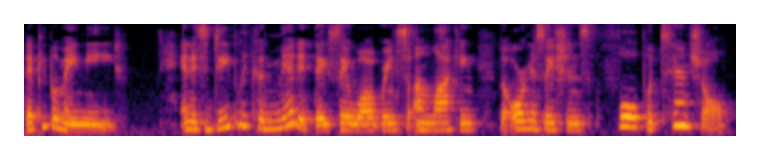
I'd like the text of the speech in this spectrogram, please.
that people may need. And it's deeply committed, they say Walgreens, to unlocking the organization's full potential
